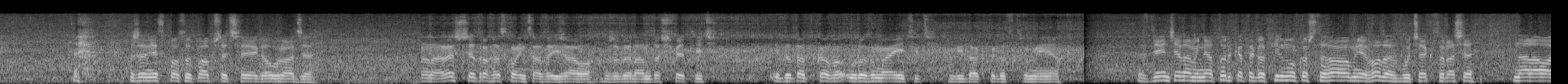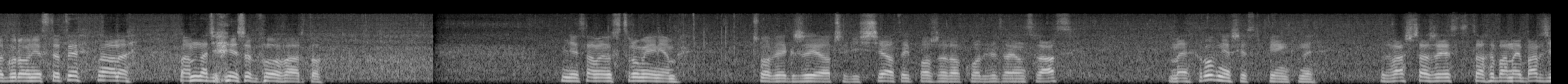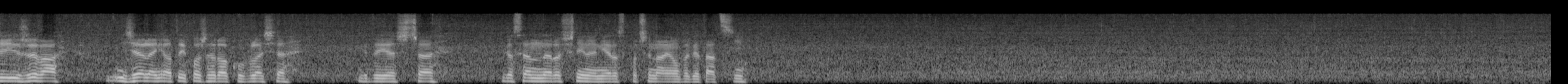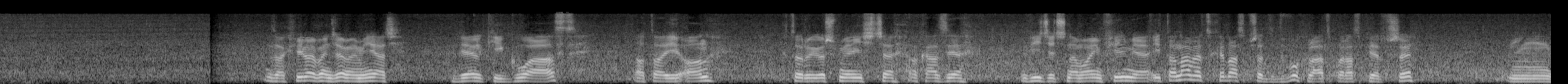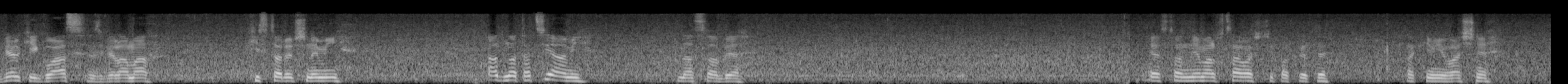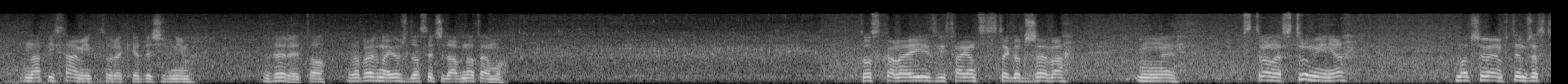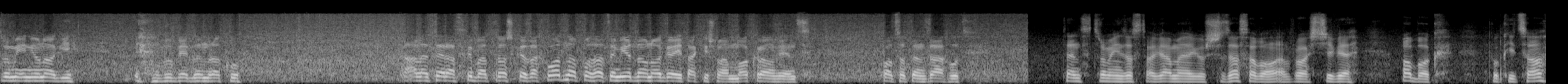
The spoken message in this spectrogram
że nie sposób oprzeć się jego urodzie. No nareszcie trochę słońca wyjrzało, żeby nam doświetlić i dodatkowo urozmaicić widok tego strumienia. Zdjęcie na miniaturkę tego filmu kosztowało mnie wodę w bucie, która się nalała górą niestety, no ale mam nadzieję, że było warto. Nie samym strumieniem człowiek żyje oczywiście o tej porze roku odwiedzając las. Mech również jest piękny. Zwłaszcza, że jest to chyba najbardziej żywa zieleń o tej porze roku w lesie, gdy jeszcze wiosenne rośliny nie rozpoczynają wegetacji. Za chwilę będziemy mijać wielki głaz. Oto i on, który już mieliście okazję widzieć na moim filmie i to nawet chyba sprzed dwóch lat po raz pierwszy. Mm, Wielki głaz z wieloma historycznymi adnotacjami na sobie. Jest on niemal w całości pokryty takimi właśnie napisami, które kiedyś w nim wyryto. Zapewne już dosyć dawno temu. Tu z kolei, zwisając z tego drzewa mm, w stronę strumienia, moczyłem w tymże strumieniu nogi w ubiegłym roku. Ale teraz chyba troszkę za chłodno, poza tym jedną nogę i tak już mam mokrą, więc po co ten zachód? Ten strumień zostawiamy już za sobą, a właściwie obok póki co,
